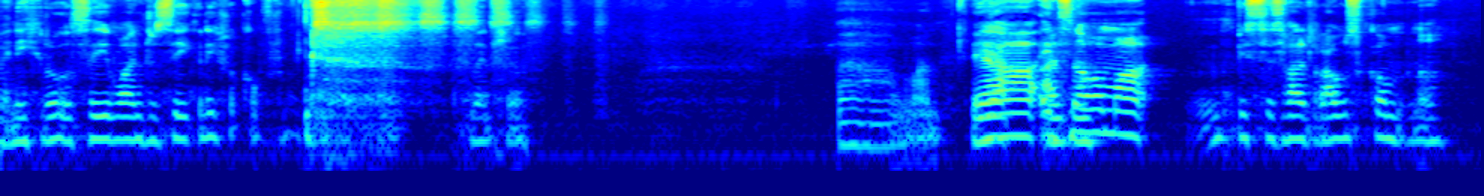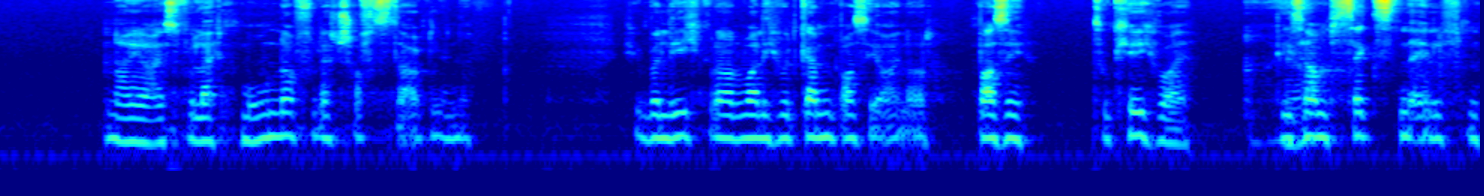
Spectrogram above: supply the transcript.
Wenn ich Roséwein schon sehe, kriege ich schon Kopfschmerzen. Ist nicht schön. Ah, Mann. Ja, jetzt also, noch einmal, bis das halt rauskommt, ne? Naja, ist vielleicht Montag, vielleicht schafft es der Agli, ne? Ich überlege gerade, weil ich würde gerne Bassi einladen. Bassi, zu Kirchweih. Die ist Ja. am 6.11.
